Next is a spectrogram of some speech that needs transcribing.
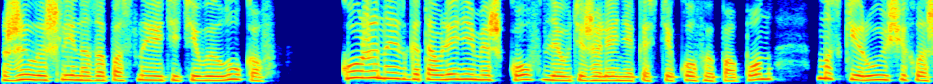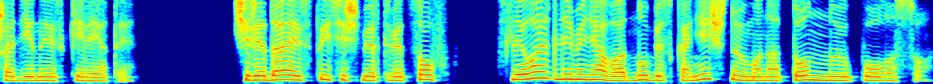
Жилы шли на запасные тетивы луков, кожи на изготовление мешков для утяжеления костяков и попон, маскирующих лошадиные скелеты. Череда из тысяч мертвецов слилась для меня в одну бесконечную монотонную полосу.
